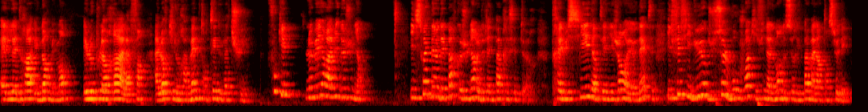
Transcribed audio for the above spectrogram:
elle l'aidera énormément et le pleurera à la fin alors qu'il aura même tenté de la tuer. Fouquet, le meilleur ami de Julien. Il souhaite dès le départ que Julien ne devienne pas précepteur. Très lucide, intelligent et honnête, il fait figure du seul bourgeois qui finalement ne serait pas mal intentionné.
